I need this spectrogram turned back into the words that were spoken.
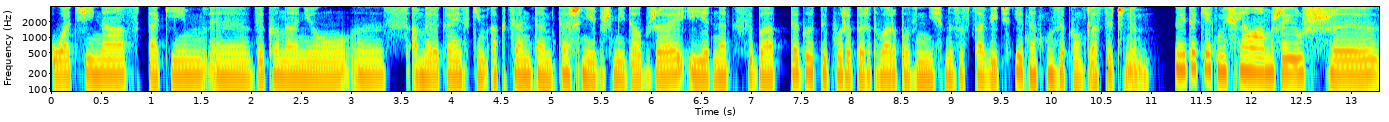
łacina w takim e, wykonaniu e, z amerykańskim akcentem też nie brzmi dobrze i jednak chyba tego typu repertuar powinniśmy zostawić jednak muzyką klasycznym. No i tak jak myślałam, że już y,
